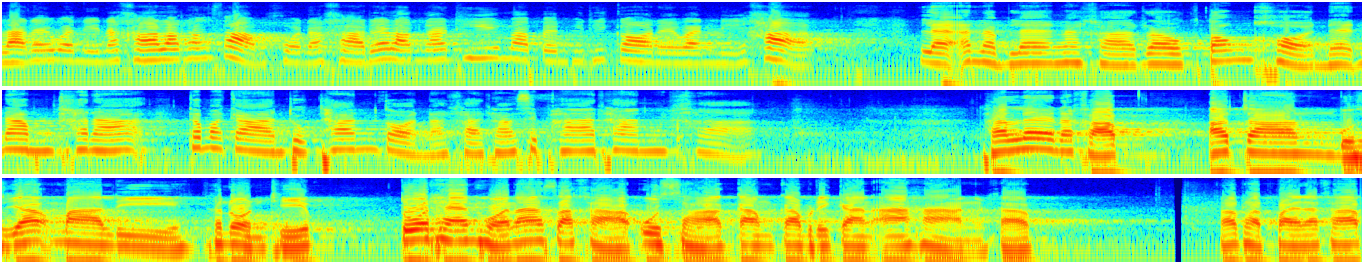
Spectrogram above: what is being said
และในวันนี้นะคะ เราทั้ง 3 คนนะคะ ได้รับหน้าที่มาเป็นพิธีกรในวันนี้ค่ะ และอันดับแรกนะคะ เราต้องขอแนะนำคณะกรรมการทุกท่านก่อนนะคะ ทั้ง 15 ท่านค่ะ ท่านแรกนะครับ อาจารย์บุษยมาลี ถนนทิพย์ตัวแทนหัวหน้าสาขาอุตสาหกรรมการบริการอาหารครับท่านถัดไปนะครับ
